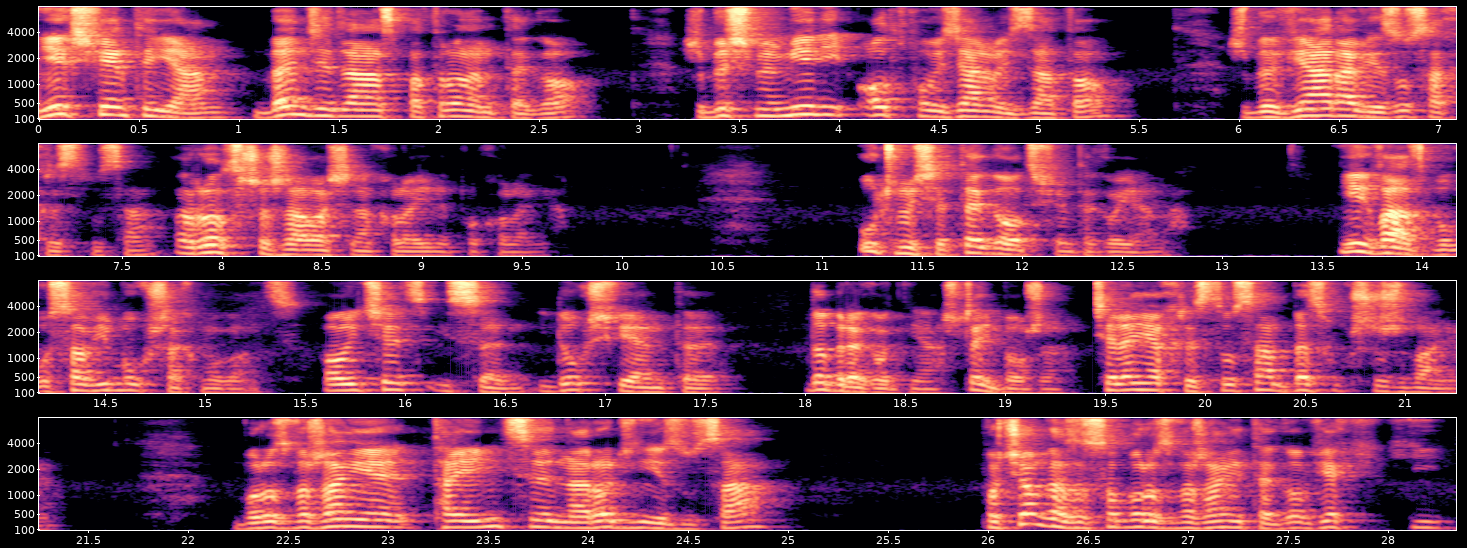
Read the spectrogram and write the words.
Niech święty Jan będzie dla nas patronem tego, żebyśmy mieli odpowiedzialność za to, żeby wiara w Jezusa Chrystusa rozszerzała się na kolejne pokolenia. Uczmy się tego od świętego Jana. Niech Was błogosławi Bóg Wszechmogący, Ojciec i Syn i Duch Święty. Dobrego dnia, szczęść Boże. Cielenia Chrystusa bez ukrzyżowania. Bo rozważanie tajemnicy narodzin Jezusa pociąga za sobą rozważanie tego, w jaki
